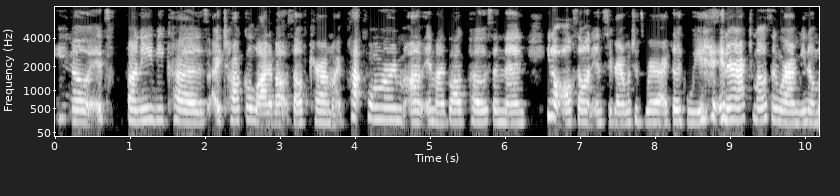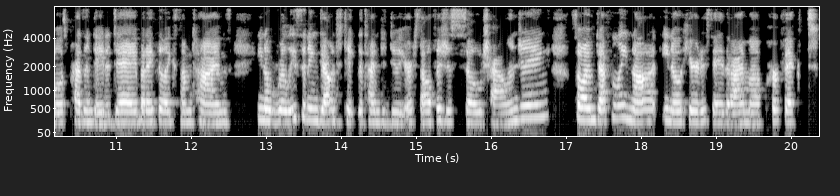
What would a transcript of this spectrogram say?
you know, it's funny because I talk a lot about self care on my platform, um, in my blog posts, and then, you know, also on Instagram, which is where I feel like we interact most and where I'm, you know, most present day to day. But I feel like sometimes, you know, really sitting down to take the time to do it yourself is just so challenging. So I'm definitely not, you know, here to say that I'm a perfect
